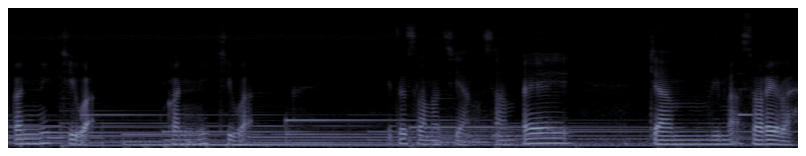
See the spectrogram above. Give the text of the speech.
konnichiwa. Konnichiwa. Itu selamat siang. Sampai jam 5 sore lah.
